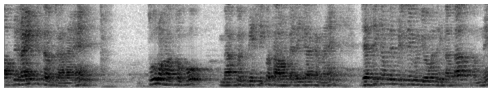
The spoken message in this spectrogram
अपने राइट की तरफ़ जाना है। दोनों हाथों को मैं आपको बेसिक बता रहा हूँ, पहले क्या करना है? जैसे कि हमने पिछले वीडियो में देखा था, हमने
